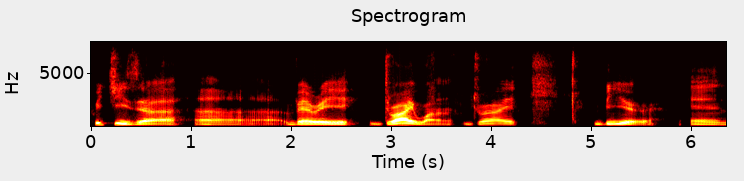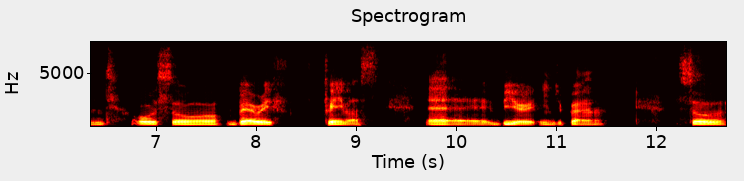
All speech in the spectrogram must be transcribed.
which is a, a very dry one, dry beer, and also very famous uh, beer in Japan. So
